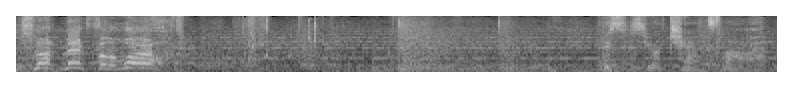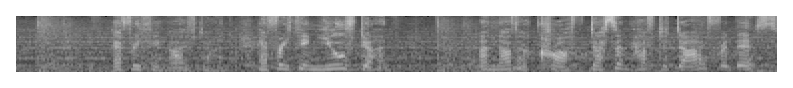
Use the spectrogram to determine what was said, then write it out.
is not meant for the world! This is your chance, Lara. Everything I've done, everything you've done. Another Croft doesn't have to die for this.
